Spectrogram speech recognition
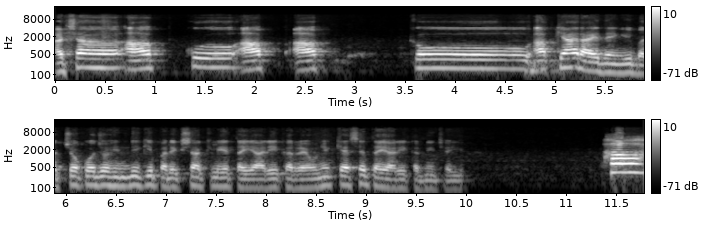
अच्छा आपको आप आप को आप क्या राय देंगी बच्चों को जो हिंदी की परीक्षा के लिए तैयारी कर रहे हैं? उन्हें कैसे तैयारी करनी चाहिए? Uh,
